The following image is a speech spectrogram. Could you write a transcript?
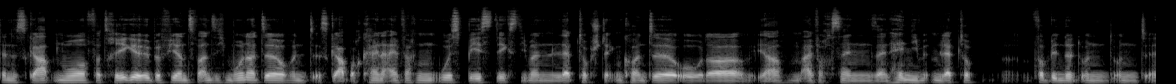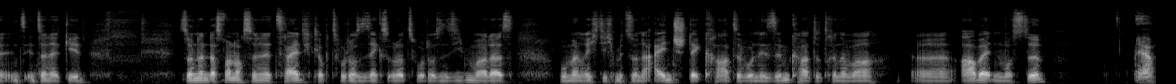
denn es gab nur Verträge über 24 Monate und es gab auch keine einfachen USB-Sticks, die man in den Laptop stecken konnte oder ja, einfach sein, sein Handy mit dem Laptop äh, verbindet und, und äh, ins Internet geht sondern das war noch so eine Zeit, ich glaube 2006 oder 2007 war das, wo man richtig mit so einer Einsteckkarte, wo eine SIM-Karte drin war, äh, arbeiten musste. Ja,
